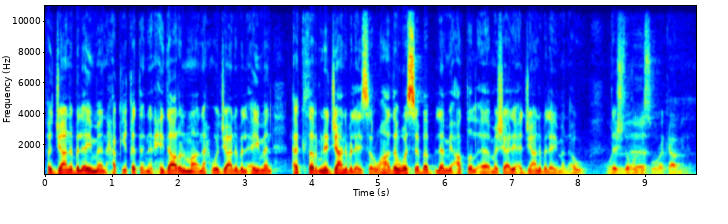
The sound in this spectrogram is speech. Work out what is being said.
فالجانب الأيمن حقيقة انحدار الماء نحو الجانب الأيمن أكثر من الجانب الأيسر وهذا هو السبب لم يعطل مشاريع الجانب الأيمن أو تشتغل بصورة كاملة.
